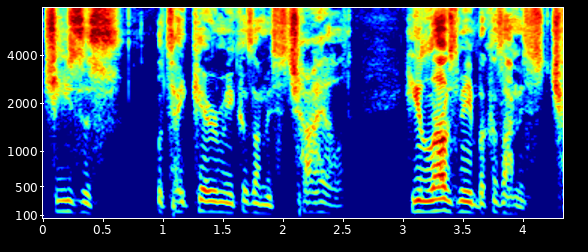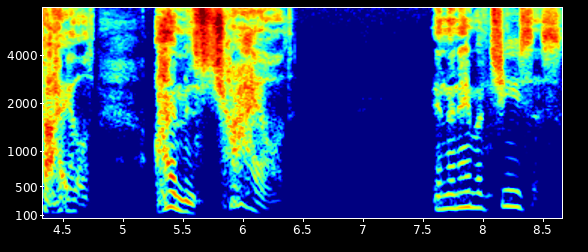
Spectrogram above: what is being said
Jesus will take care of me because I'm his child. He loves me because I'm his child. I'm his child. In the name of Jesus.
